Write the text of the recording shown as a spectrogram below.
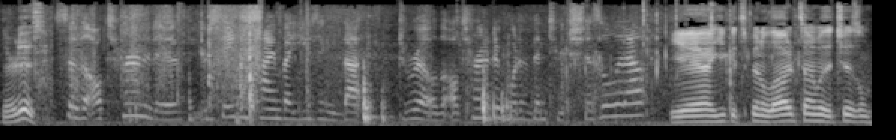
There it is. So the alternative, you're saving time by using that drill. The alternative would have been to chisel it out. Yeah, you could spend a lot of time with a chisel.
